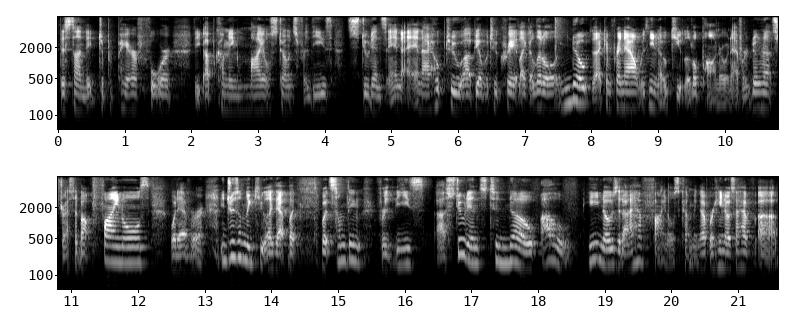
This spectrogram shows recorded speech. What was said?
this Sunday to prepare for the upcoming milestones for these students. And and I hope to uh, be able to create like a little note that I can print out with you know cute little pun or whatever. Do not stress about finals, whatever. You do something cute like that, but but something for these uh, students to know. Oh, he knows that I have finals coming up, or he knows I have uh,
